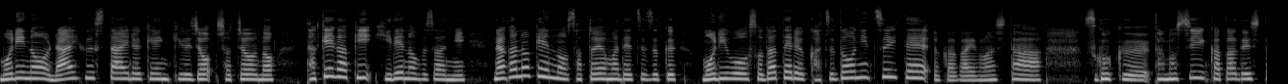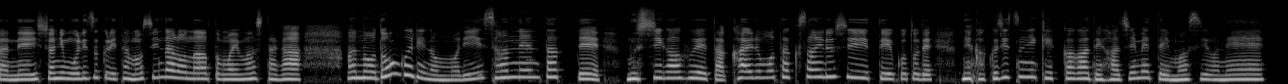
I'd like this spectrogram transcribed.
森のライフスタイル研究所所長の竹垣秀信さんに長野県の里山で続く森を育てる活動について伺いました。すごく楽しい方でしたね。一緒に森づくり楽しいんだろうなと思いましたがあのどんぐりの森3年経って虫が増えたカエルもたくさんいるしっていうことでね確実に結果が出始めていますよね。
